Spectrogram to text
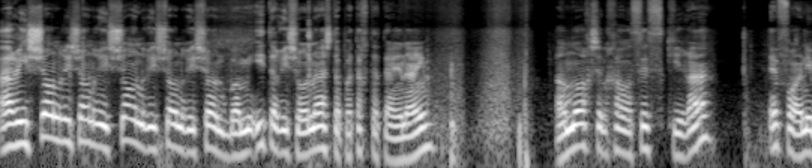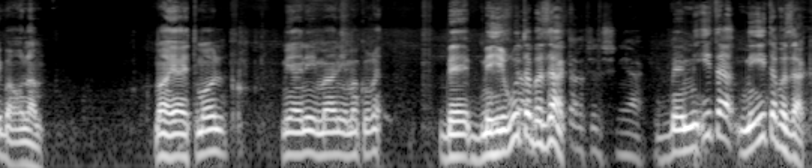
הראשון, ראשון, ראשון, ראשון, ראשון, במאית הראשונה שאתה פתחת את העיניים, המוח שלך עושה סקירה איפה אני בעולם. מה היה אתמול? מי אני? מה אני? מה קורה? במהירות הבזק. כן. במאית הבזק.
